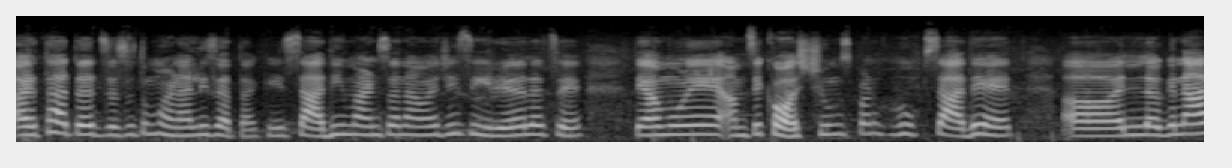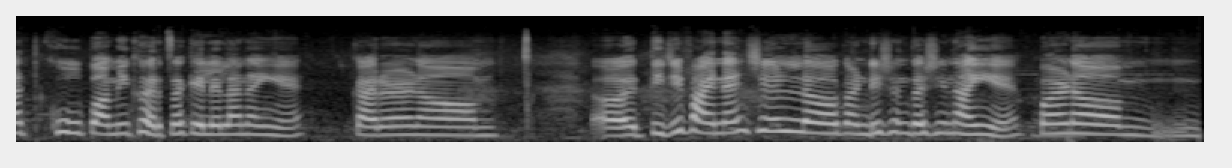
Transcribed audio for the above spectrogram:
अर्थातच जसं तू म्हणालीस आता की साधी माणसं नावाची सिरियलच आहे. त्यामुळे आमचे कॉस्ट्युम्स पण खूप साधे आहेत. लग्नात खूप आम्ही खर्च केलेला नाही आहे कारण तिची फायनान्शियल कंडिशन तशी नाही आहे पण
